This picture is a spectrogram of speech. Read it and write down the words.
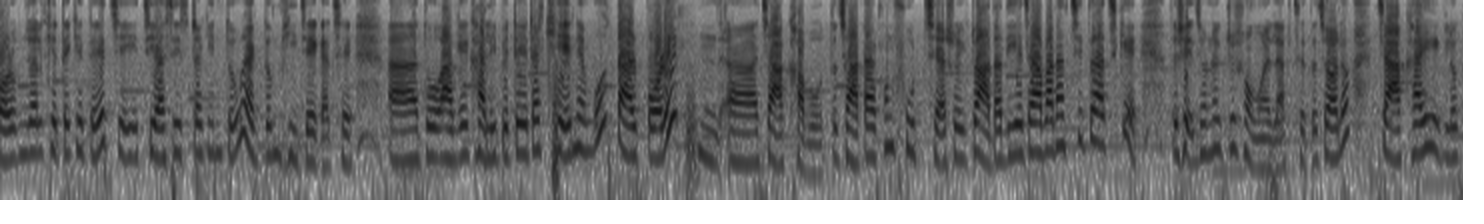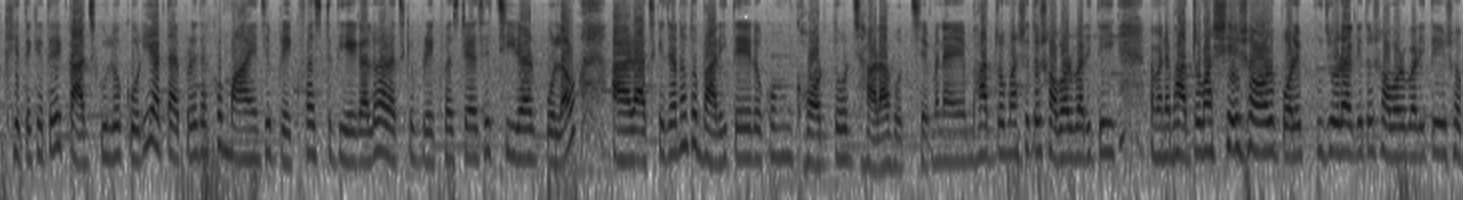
গরম জল খেতে খেতে চিয়া সিডসটা কিন্তু একদম ভিজে গেছে। তো আগে খালি পেটে এটা খেয়ে নেব, তারপরে চা খাব। তো চাটা এখন ফুটছে, আসলে একটু আদা দিয়ে চা বানাচ্ছি তো আজকে, তো সেই জন্য একটু সময় লাগছে। তো চলো, চা খাই, এগুলো খেতে খেতে কাজগুলো করি, আর তারপরে দেখো মায়ে যে ব্রেকফাস্ট দিয়ে গেল, আর আজকে ব্রেকফাস্টে আছে চিড়ার পোলাও। আর আজকে জানো তো, বাড়িতে এরকম ঘর দোর ঝাড়া হচ্ছে। মানে ভাদ্র মাসে তো সবার বাড়িতেই মানে ভাদ্র মাস শেষ হওয়ার পরে পুজোর আগে তো সবার বাড়িতে এসব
